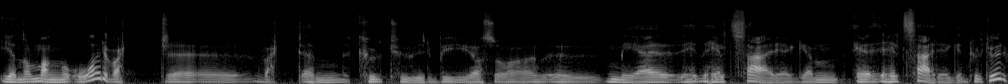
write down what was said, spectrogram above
gjennom mange år vært, vært en kulturby altså, med helt særegen, helt særegen kultur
